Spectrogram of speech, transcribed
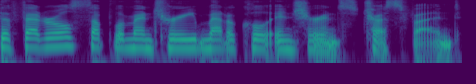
the Federal Supplementary Medical Insurance Trust Fund.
